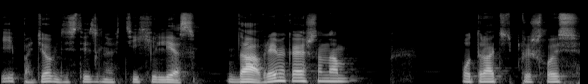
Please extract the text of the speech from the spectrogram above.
И пойдем действительно в тихий лес. Да, время, конечно, нам потратить пришлось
